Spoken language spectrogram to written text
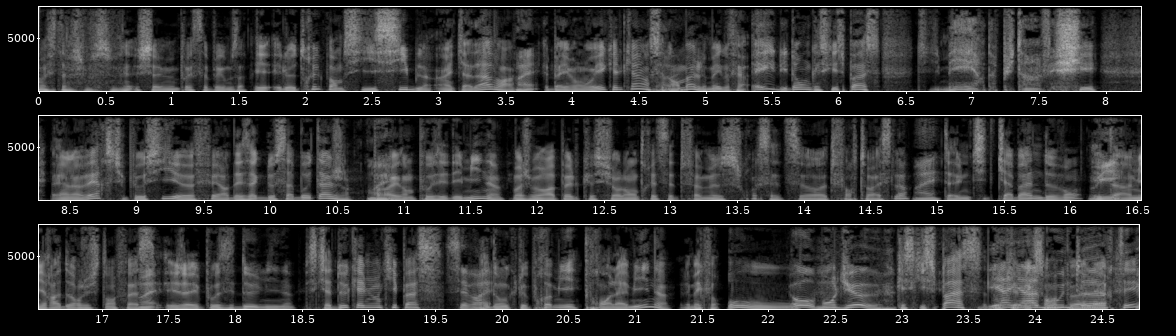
Oh, putain, je, me souvenais- je savais même pas que ça s'appelait comme ça. Et, et le truc, par exemple, s'ils ciblent un cadavre, Ouais. eh ben, ils vont envoyer quelqu'un. C'est Ouais. normal. Le mec va faire Hey, dis donc, qu'est-ce qui se passe? Tu dis Merde, putain, fais chier. Et à l'inverse, tu peux aussi euh, faire des actes de sabotage. Par Ouais. exemple, poser des mines. Moi, je me rappelle que sur l'entrée de cette fameuse, je crois que c'est cette forteresse-là, t'as une petite cabane devant Oui. et t'as un mirador juste en face. Et j'avais posé deux mines. Parce qu'il y a deux camions qui passent. C'est vrai. Et donc, le premier prend la mine. Le mec fait Oh, Oh mon dieu Qu'est-ce qui se passe Donc les mecs sont un peu alertés.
